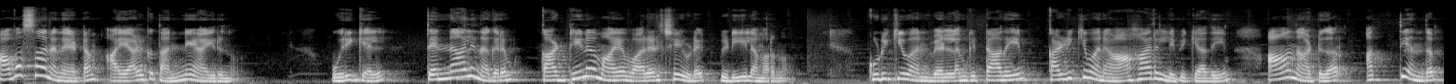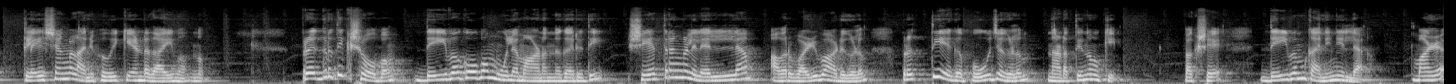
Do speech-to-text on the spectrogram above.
അവസാന നേട്ടം അയാൾക്ക് തന്നെയായിരുന്നു. ഒരിക്കൽ തെന്നാലി നഗരം കഠിനമായ വരൾച്ചയുടെ പിടിയിലമർന്നു കുടിക്കുവാൻ വെള്ളം കിട്ടാതെയും കഴിക്കുവാൻ ആഹാരം ലഭിക്കാതെയും ആ നാട്ടുകാർ അത്യന്തം ക്ലേശങ്ങൾ അനുഭവിക്കേണ്ടതായി വന്നു. പ്രകൃതിക്ഷോഭം ദൈവകോപം മൂലമാണെന്ന് കരുതി ക്ഷേത്രങ്ങളിലെല്ലാം അവർ വഴിപാടുകളും പ്രത്യേക പൂജകളും നടത്തി നോക്കി. പക്ഷേ ദൈവം കനിഞ്ഞില്ല മഴ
